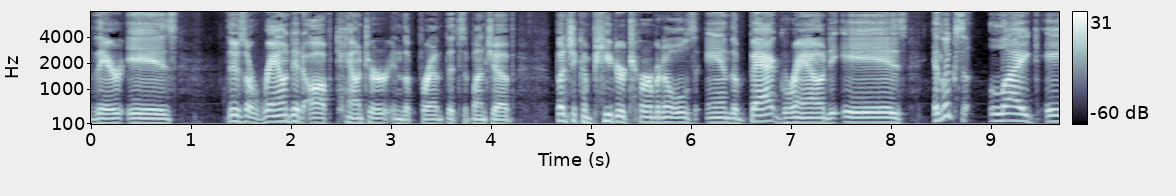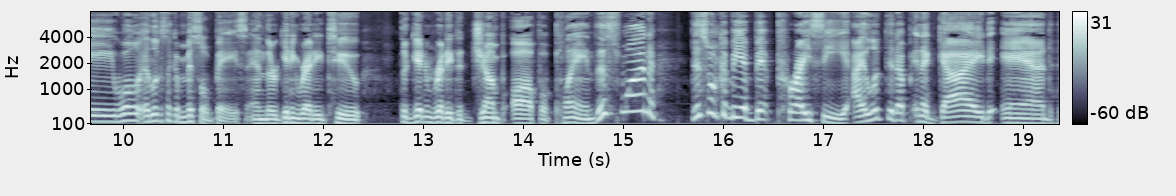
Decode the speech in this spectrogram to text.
There is there's a rounded off counter in the front that's a bunch of bunch of computer terminals, and the background is it looks like a well, it looks like a missile base, and they're getting ready to they're getting ready to jump off a plane. This one, this one could be a bit pricey. I looked it up in a guide, and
